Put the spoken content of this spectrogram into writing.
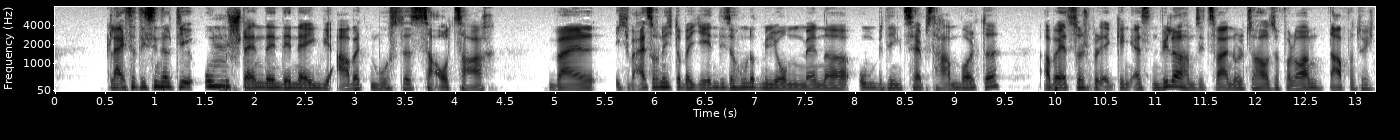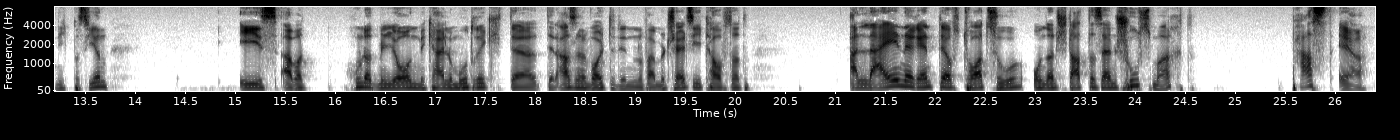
Gleichzeitig sind halt die Umstände, in denen er irgendwie arbeiten musste, sauzach. Weil ich weiß auch nicht, ob er jeden dieser 100 Millionen Männer unbedingt selbst haben wollte. Aber jetzt zum Beispiel gegen Aston Villa haben sie 2-0 zu Hause verloren. Darf natürlich nicht passieren. Ist aber 100 Millionen Mikhailo Mudrik, der den Arsenal wollte, den auf einmal Chelsea gekauft hat. Alleine rennt er aufs Tor zu und anstatt dass er einen Schuss macht, passt er.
